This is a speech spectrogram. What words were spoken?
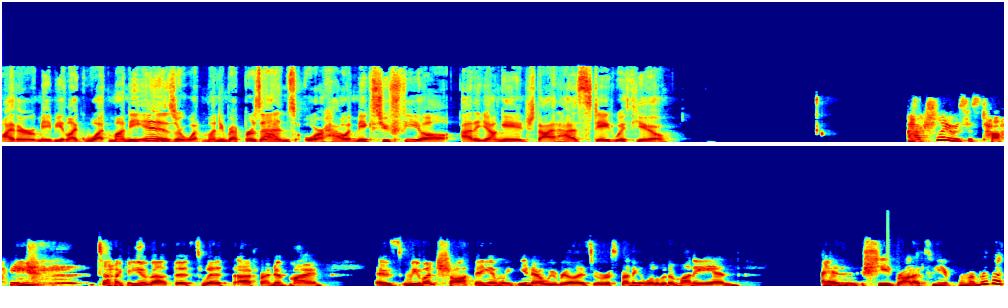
either maybe like what money is or what money represents or how it makes you feel at a young age that has stayed with you? Actually i was just talking talking about this with a friend of mine. It was we went shopping and we you know we realized we were spending a little bit of money and and she brought up to me, remember that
